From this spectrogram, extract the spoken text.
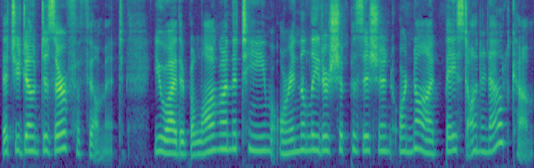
that you don't deserve fulfillment. You either belong on the team or in the leadership position or not based on an outcome.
